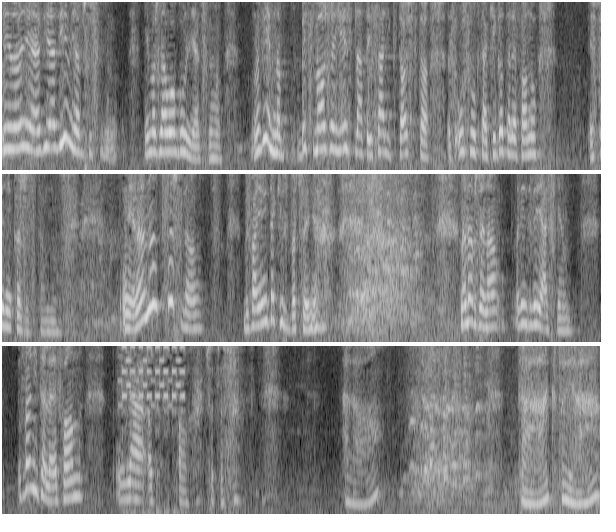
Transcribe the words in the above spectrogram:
Nie, no nie, ja wiem, ja przecież nie można uogólniać, no. No wiem, no być może jest na tej sali ktoś, kto z usług takiego telefonu jeszcze nie korzystał, no. Nie, no, no cóż, no. Bywają i takie zboczenia. No dobrze, no, no więc wyjaśniam. Dzwoni telefon, ja od... O, przepraszam. Halo? Tak, to ja.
